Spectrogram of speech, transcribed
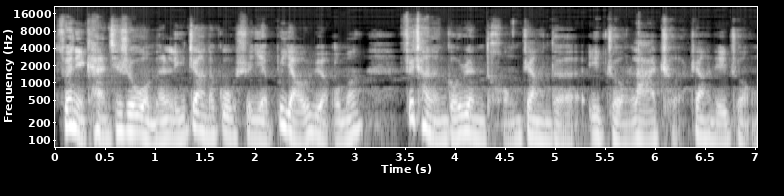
所以你看，其实我们离这样的故事也不遥远，我们非常能够认同这样的一种拉扯，这样的一种。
